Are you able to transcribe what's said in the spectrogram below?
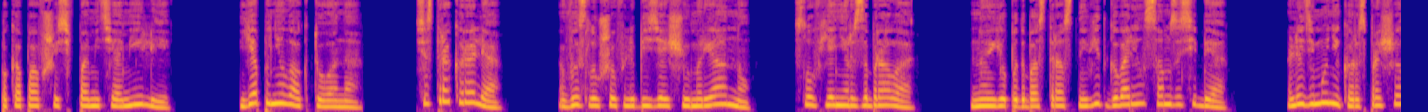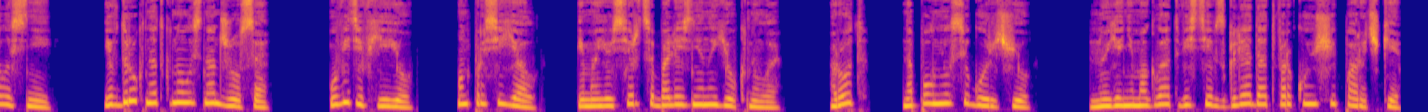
Покопавшись в памяти Амелии, я поняла, кто она. Сестра короля. Выслушав лебезящую Марианну, слов я не разобрала, но ее подобострастный вид говорил сам за себя. Леди Моника распрощалась с ней и вдруг наткнулась на Джоса. Увидев ее, он просиял, и мое сердце болезненно ёкнуло. Рот наполнился горечью, но я не могла отвести взгляда от воркующей парочки.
